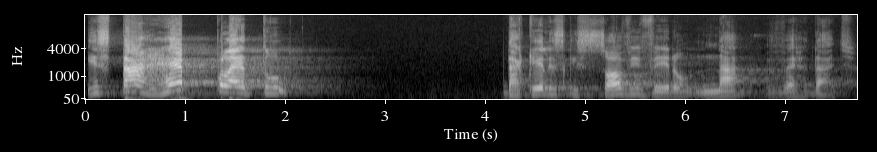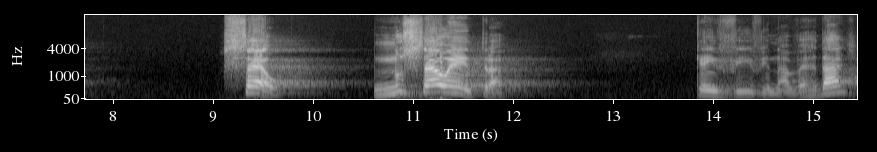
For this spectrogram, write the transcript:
está repleto daqueles que só viveram na verdade. Céu, no céu entra quem vive na verdade,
